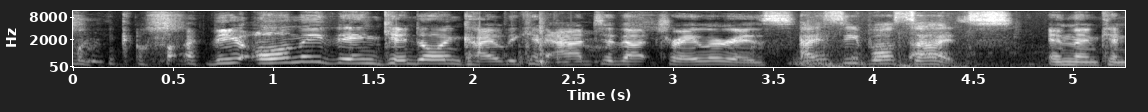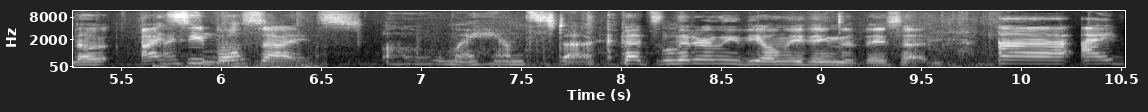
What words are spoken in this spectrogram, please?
my god. The only thing Kendall and Kylie can add to that trailer is I see both sides. And then Kendall, I, see, both sides. Oh, my hand's stuck. That's literally the only thing that they said. Uh, I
